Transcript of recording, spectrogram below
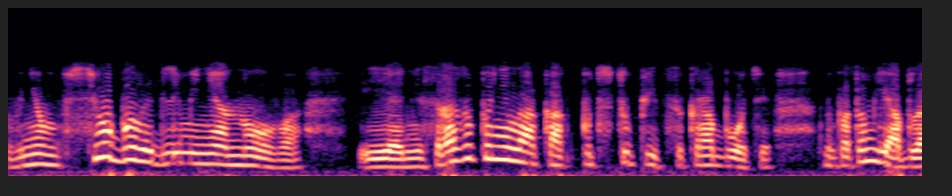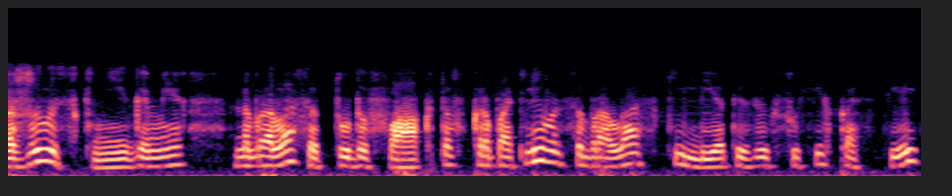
В нем все было для меня ново, и я не сразу поняла, как подступиться к работе, но потом я обложилась книгами, набралась оттуда фактов, кропотливо собрала скелет из их сухих костей,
